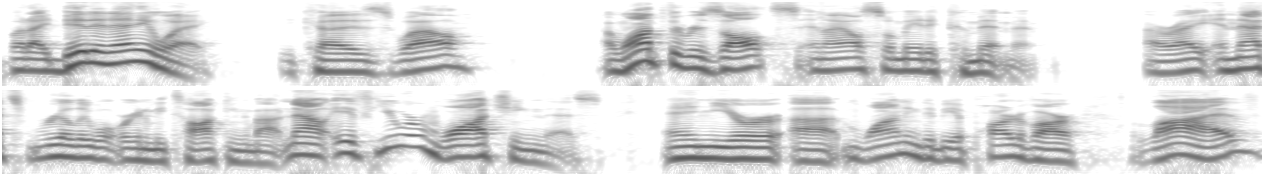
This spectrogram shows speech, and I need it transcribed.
but I did it anyway because, well, I want the results, and I also made a commitment. All right, and that's really what we're going to be talking about now. If you are watching this and you're uh, wanting to be a part of our live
